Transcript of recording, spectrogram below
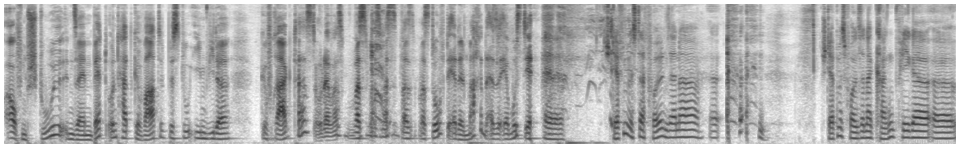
auf dem Stuhl in seinem Bett und hat gewartet, bis du ihm wieder gefragt hast? Oder was, was, was, was, was, was durfte er denn machen? Also er musste ja. Äh, Steffen ist da voll in seiner äh, Steffen ist voll in seiner Krankenpfleger äh,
